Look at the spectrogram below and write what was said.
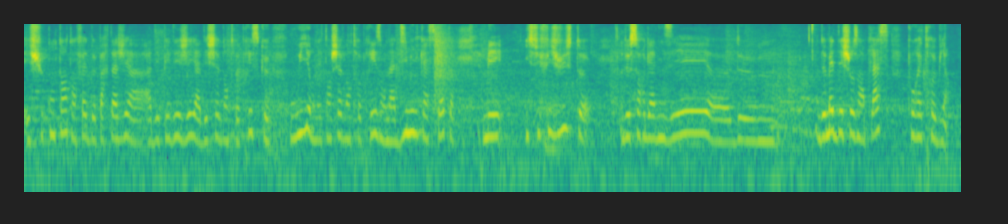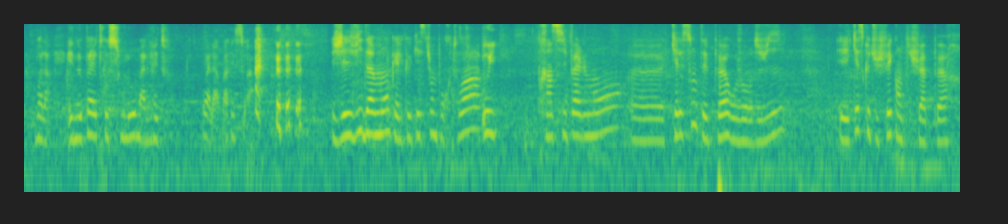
et, je suis contente en fait de partager à, des PDG, à des chefs d'entreprise que oui, en étant chef d'entreprise, on a 10 000 casquettes, mais il suffit juste de s'organiser, de de mettre des choses en place pour être bien. Voilà. Et ne pas être sous l'eau malgré tout. Voilà, Marie-Soie. J'ai évidemment quelques questions pour toi. Oui. Principalement, euh, quelles sont tes peurs aujourd'hui et qu'est-ce que tu fais quand tu as peur?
